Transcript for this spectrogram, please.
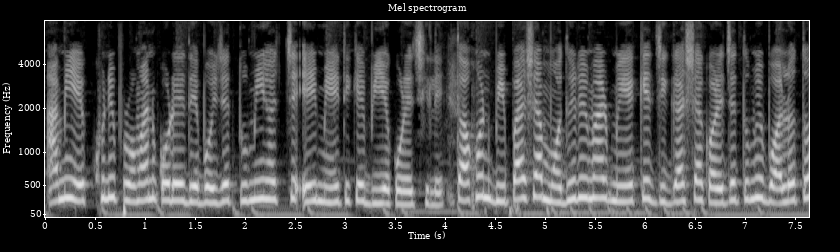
আমি এক্ষুনি প্রমাণ করে দেবো যে তুমি হচ্ছে এই মেয়েটিকে বিয়ে করেছিলে। তখন বিপাশা মধুরিমার মেয়েকে জিজ্ঞাসা করে যে, তুমি বলো তো,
